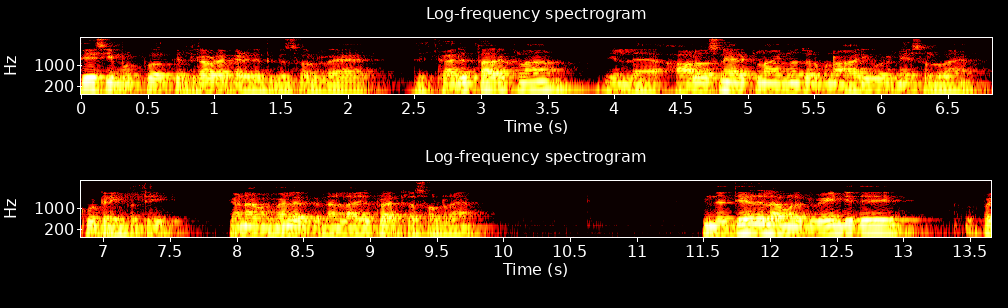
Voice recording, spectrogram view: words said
தேசிய முற்போக்கு திராவிட கழகத்துக்கு சொல்கிற இது கருத்தாக இருக்கலாம் இல்லை ஆலோசனையாக இருக்கலாம் இன்னும் சொல்லப்போனால் அறிவுரைனே சொல்லுவேன் கூட்டணி பற்றி ஏன்னா அவங்க மேலே இருக்கிற நல்ல அபிப்பிராயத்தில் சொல்கிறேன் இந்த தேர்தல் அவங்களுக்கு வேண்டியது இப்போ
